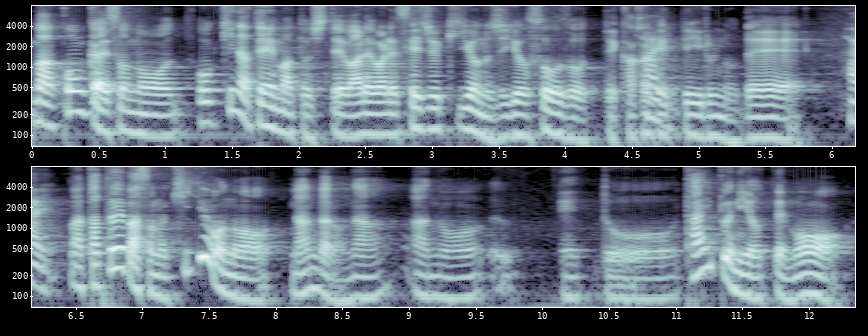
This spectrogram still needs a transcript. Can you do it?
まあ今回その大きなテーマとして我々成熟企業の事業創造って掲げているので、はい。まあ、例えばその企業のなんだろうなあのえっとタイプによっても、うん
